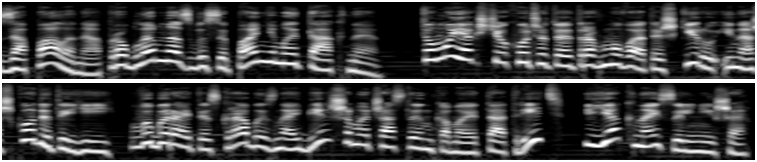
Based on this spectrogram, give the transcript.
запалена, проблемна з висипаннями та акне. Тому, якщо хочете травмувати шкіру і нашкодити їй, вибирайте скраби з найбільшими частинками та тріть якнайсильніше.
